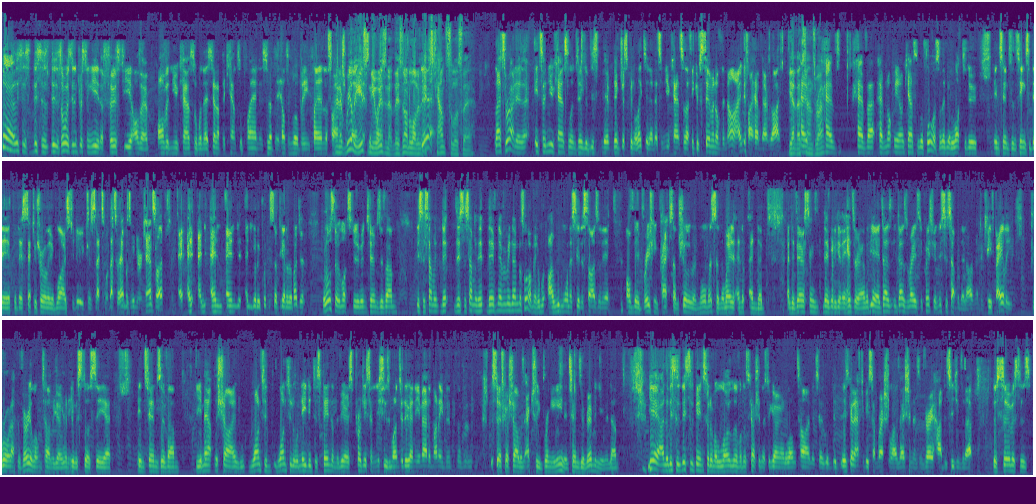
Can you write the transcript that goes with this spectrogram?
Yeah, this is this is this is always an interesting year. The first year of a of a new council when they set up the council plan and set up the health and wellbeing plan. The and it really plan, is new, plan. isn't it? There's not a lot of yeah. ex-councillors there. That's right. It's a new council in terms of this. They've, they've, just been elected, and that's a new council. I think of seven of the nine, if I have that right. Yeah, that have, sounds right. Have have uh, have not been on council before, so they've got a lot to do in terms of the things that they're that they're statutorily obliged to do, because that's what that's what happens when you're a councillor, and and and and, and you've got to put yourself together a budget. But also lots to do in terms of um, this is something that this is something that they've never been done before. I mean, I wouldn't want to see the size of their of their briefing packs. I'm sure they're enormous, and the way and and the and the various things they've got to get their heads around. But yeah, it does it does raise the question. This is something that I remember Keith Baillie brought up a very long time ago when he was still CEO, in terms of um, the amount the Shire wanted wanted or needed to spend on the various projects and initiatives wanted to do, and the amount of money that the, the Surf Coast Shire was actually bringing in in terms of revenue. And um, yeah, I know this is this has been sort of a low level discussion that's been going on a long time. In terms of there's going to have to be some rationalisation and some very hard decisions about the services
